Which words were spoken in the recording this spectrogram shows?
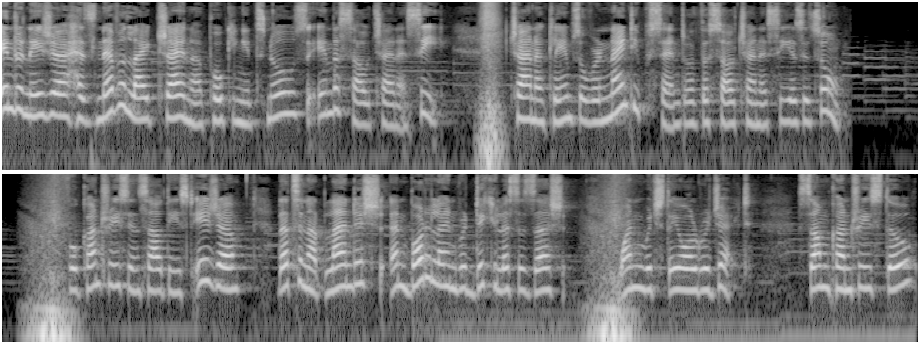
Indonesia has never liked China poking its nose in the South China Sea. China claims over 90% of the South China Sea as its own. For countries in Southeast Asia, that's an outlandish and borderline ridiculous assertion, one which they all reject. Some countries, though,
